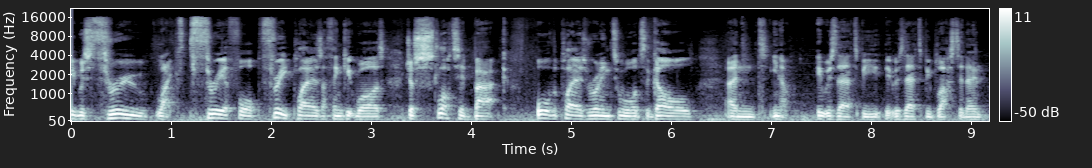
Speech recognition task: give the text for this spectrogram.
it was through like three or four, three players, I think it was, just slotted back. All the players running towards the goal, and you know it was there to be, it was there to be blasted in.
